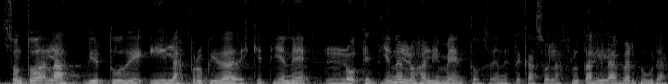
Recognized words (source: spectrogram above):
son todas las virtudes y las propiedades que, tiene, lo, que tienen los alimentos, en este caso las frutas y las verduras,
